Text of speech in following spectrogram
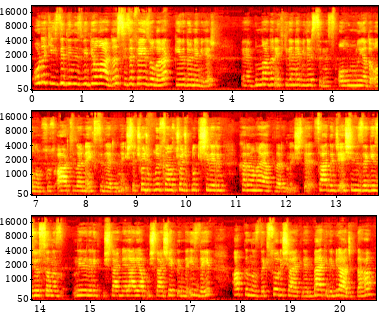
Oradaki izlediğiniz videolar da size feyiz olarak geri dönebilir. Ee, Bunlardan etkilenebilirsiniz. Olumlu ya da olumsuz. Artılarını, eksilerini. İşte çocukluysanız çocuklu kişilerin karavan hayatlarını, işte sadece eşinizle geziyorsanız nerelere gitmişler, neler yapmışlar şeklinde izleyip aklınızdaki soru işaretlerini belki de birazcık daha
